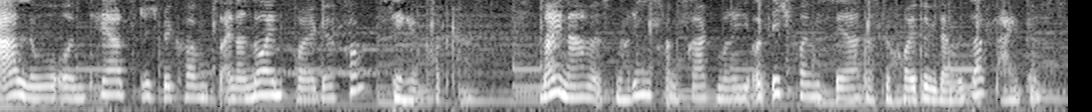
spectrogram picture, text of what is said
Hallo und herzlich willkommen zu einer neuen Folge vom Single Podcast. Mein Name ist Marie von Frag Marie und ich freue mich sehr, dass du heute wieder mit dabei bist.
